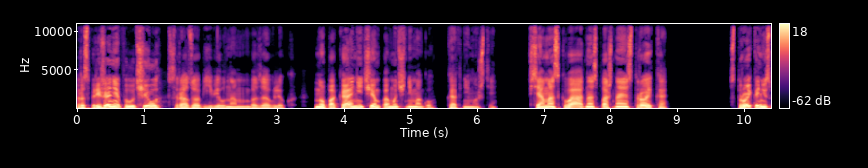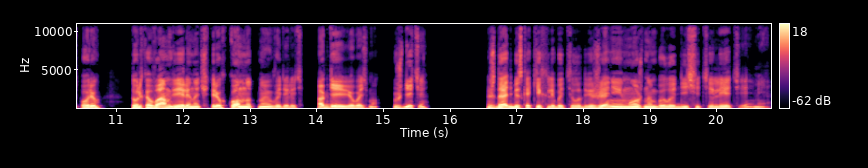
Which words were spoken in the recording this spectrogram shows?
Распоряжение получил, сразу объявил нам Базавлюк. Но пока ничем помочь не могу. Как не можете? Вся Москва одна сплошная стройка. Стройка не спорю. Только вам велено четырехкомнатную выделить. А где ее возьму? Ждите. Ждать без каких-либо телодвижений можно было десятилетиями.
